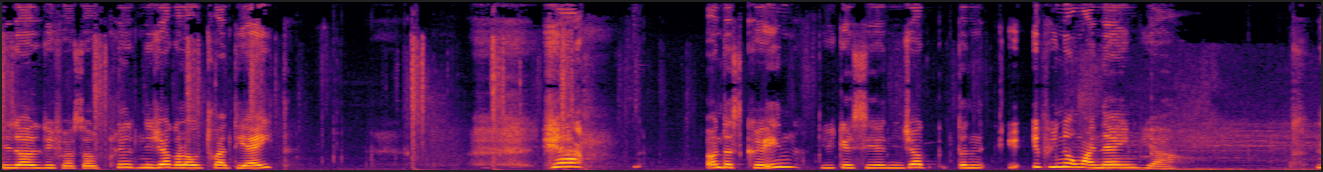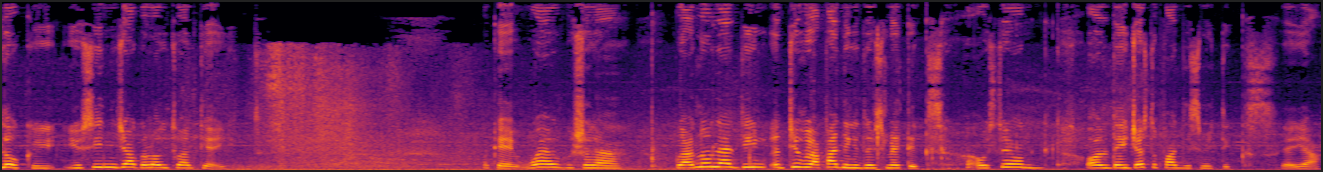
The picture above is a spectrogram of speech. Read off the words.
it's all different. So click Ninjagalowy28. Yeah, on the screen you can see ninja. The if you know my name, yeah. Look, you see Ninja Galore 28. Okay, where should I? We are not letting until we are finding the mythics. I will stay on all day just to find these mythics. Yeah, yeah.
